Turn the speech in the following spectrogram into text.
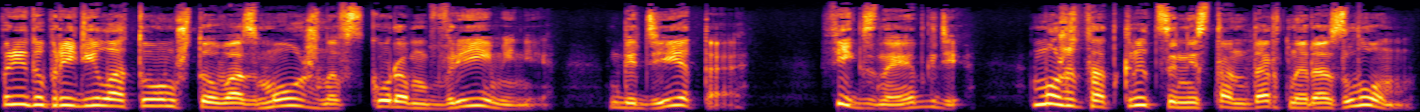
Предупредил о том, что, возможно, в скором времени, где-то, фиг знает где, может открыться нестандартный разлом,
